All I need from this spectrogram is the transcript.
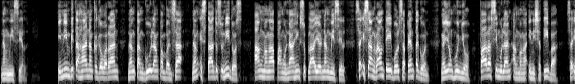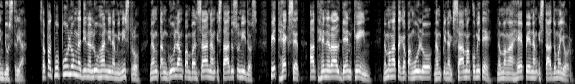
ng missile. Inimbitahan ng kagawaran ng tanggulang pambansa ng Estados Unidos ang mga pangunahing supplier ng missile sa isang roundtable sa Pentagon ngayong Hunyo para simulan ang mga inisyatiba sa industriya. Sa pagpupulong na dinaluhan ni na ministro ng tanggulang pambansa ng Estados Unidos, Pete Hegseth at General Dan Kane, ng mga tagapangulo ng pinagsamang komite ng mga hepe ng Estado Mayor,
